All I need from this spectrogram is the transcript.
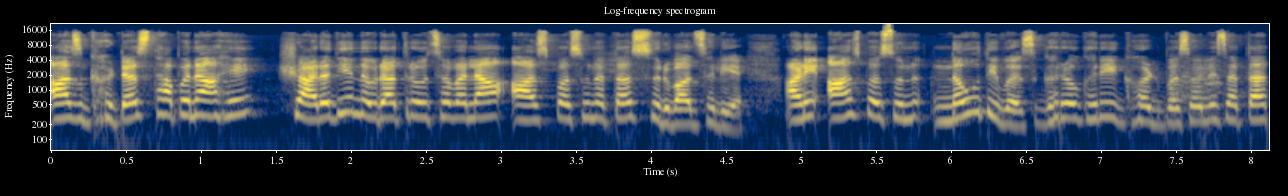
आज घटस्थापना आहे. शारदीय नवरात्र उत्सवाला आजपासून आता सुरुवात झाली आहे. आणि आजपासून नऊ दिवस घरोघरी घट बसवले जातात.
